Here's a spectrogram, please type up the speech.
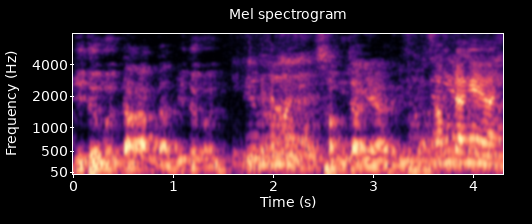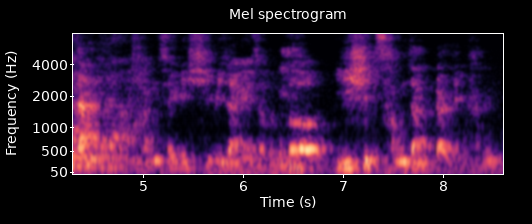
믿음은 따라합니다. 믿음은 믿음은 성장해야 됩니다. 성장해야 한다. 창세기 12장에서부터 23장까지 가는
